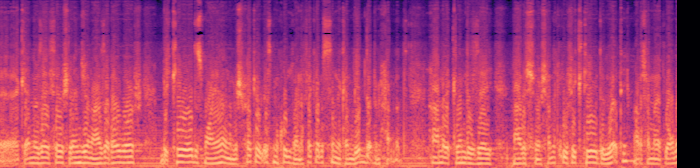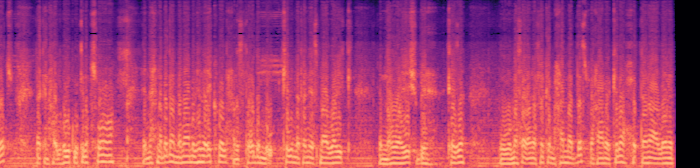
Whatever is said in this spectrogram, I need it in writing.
آه كأنه زي search engine عايز أدور ب keywords معينة أنا مش فاكر الاسم كله. أنا فاكر بس إن كان بيبدأ بمحمد. هعمل الكلام ده إزاي؟ معلش مش هندخل فيه كتير دلوقتي علشان ما نتلخبطش. لكن هقوله لكم كده بسرعة إن إحنا بدل ما نعمل هنا equal هنستخدم كلمة ثانية اسمها like إن هو يشبه كذا. ومثلا أنا فاكر محمد بس فهعمل كده واحط هنا علامة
